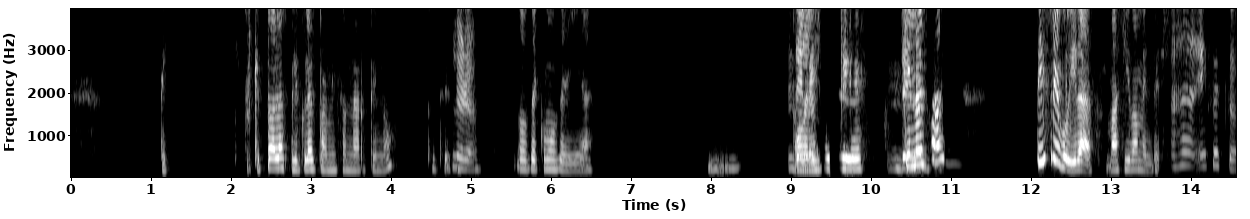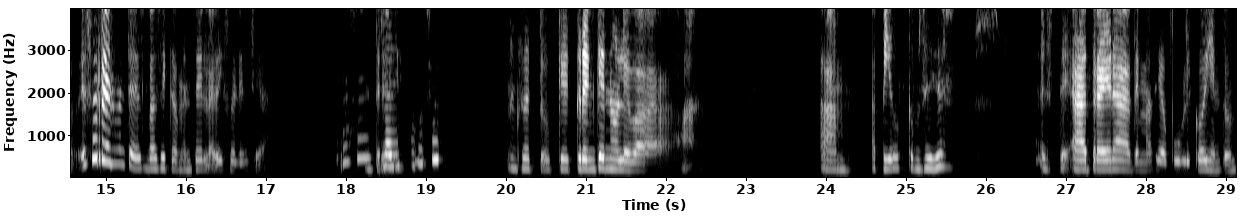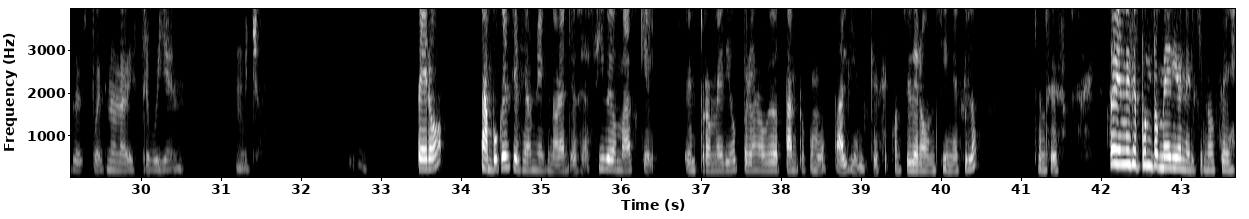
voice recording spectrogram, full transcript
porque todas las películas para mí son arte, ¿no? Entonces, no sé cómo se diga. Mm, de que, no están, distribuidas masivamente. Ajá, exacto. Eso realmente es básicamente la diferencia. entre... La distribución. Exacto, que creen que no le va a, a, a peel, ¿cómo se dice? Este, a atraer a demasiado público y entonces pues no la distribuyen mucho. Pero tampoco es que sea un ignorante, o sea, sí veo más que el, promedio, pero no veo tanto como alguien que se considera un cinéfilo. Entonces, estoy en ese punto medio en el que no sé.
